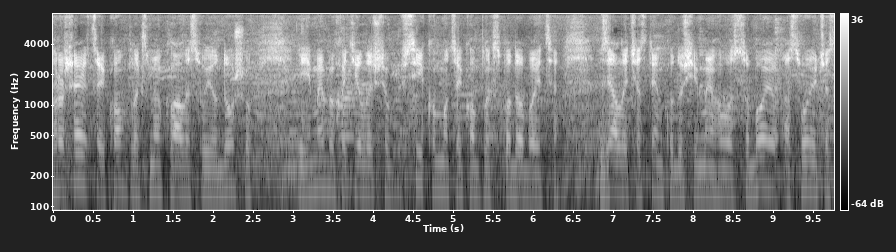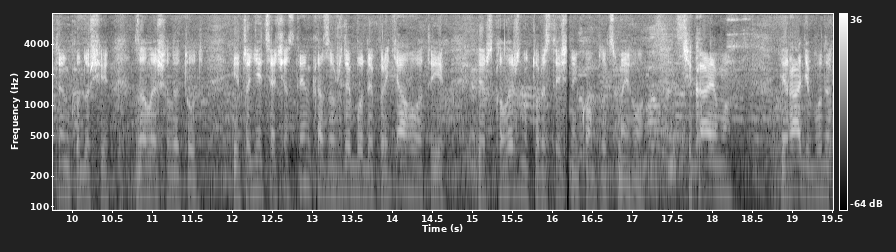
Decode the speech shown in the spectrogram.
грошей в цей комплекс ми вклали свою душу, і ми би хотіли, щоб всі, кому цей комплекс подобається, взяли частинку душі Мигова з собою, а свою частинку душі залишили тут. І тоді ця частинка завжди буде притягувати їх в гірськолижно-туристичний комплекс Мигова. Чекаємо і раді будемо.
